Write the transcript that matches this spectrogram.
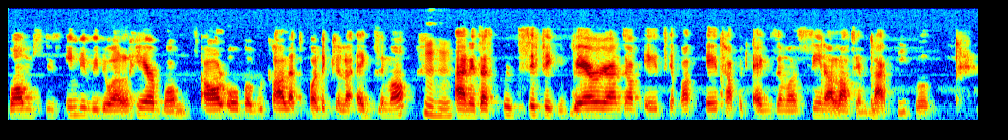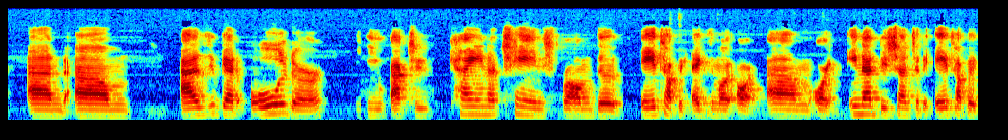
bumps these individual hair bumps all over. We call that follicular eczema. Mm-hmm. and it's a specific variant of atopic, atopic eczema seen a lot in black people. And um, as you get older you actually kind of change from the atopic eczema or um, or in addition to the atopic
